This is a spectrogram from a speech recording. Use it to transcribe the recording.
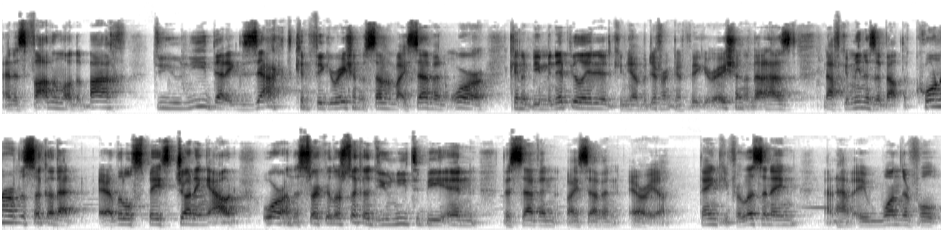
and his father-in-law the Bach. Do you need that exact configuration of seven by seven, or can it be manipulated? Can you have a different configuration? And that has nafkaminas about the corner of the sukkah, that little space jutting out, or on the circular sukkah. Do you need to be in the seven by seven area? Thank you for listening and have a wonderful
